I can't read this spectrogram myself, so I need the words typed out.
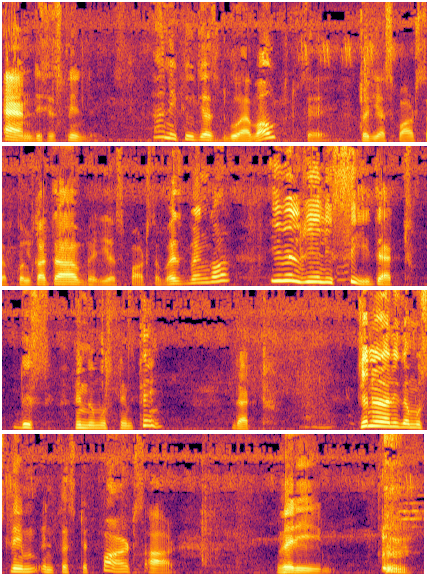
and this is cleanliness. And if you just go about, say, various parts of Kolkata, various parts of West Bengal, you will really see that this Hindu-Muslim thing, that generally the Muslim infested parts are very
